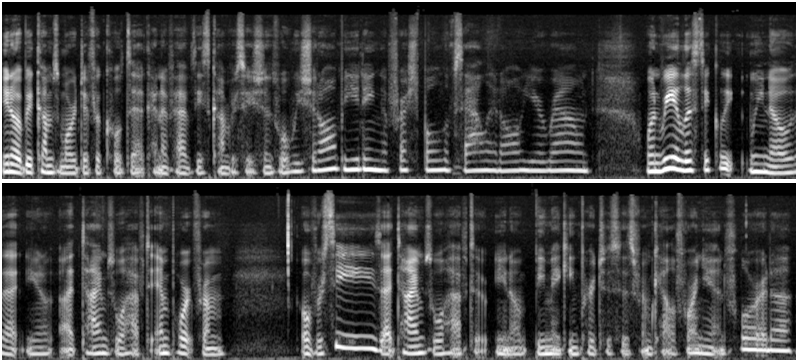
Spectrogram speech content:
you know, it becomes more difficult to kind of have these conversations. Well, we should all be eating a fresh bowl of salad all year round. When realistically, we know that, you know, at times we'll have to import from overseas. At times we'll have to, you know, be making purchases from California and Florida.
